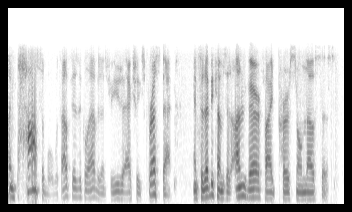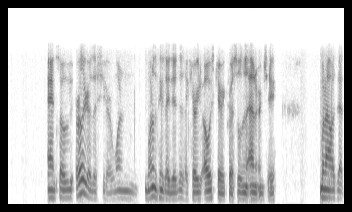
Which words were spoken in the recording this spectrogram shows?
impossible without physical evidence for you to actually express that. And so that becomes an unverified personal gnosis. And so earlier this year, one one of the things I did is I carried always carry crystals and energy when I was at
